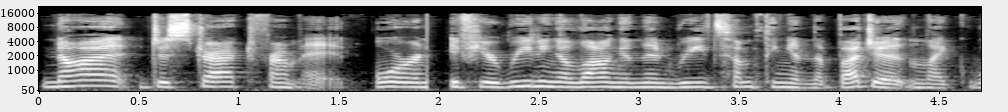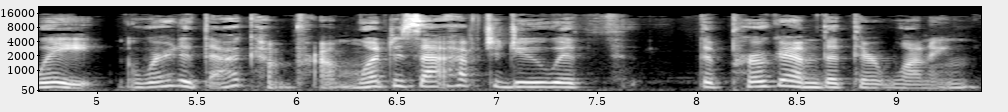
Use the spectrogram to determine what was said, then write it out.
not distract from it. Or if you're reading along and then read something in the budget and like, wait, where did that come from? What does that have to do with the program that they're wanting?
